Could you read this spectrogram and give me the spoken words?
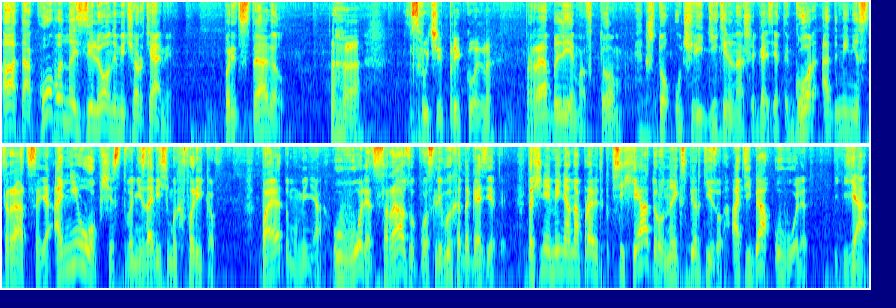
атаковано зелеными чертями. Представил? Ага, звучит прикольно. Проблема в том, что учредитель нашей газеты – гор-администрация, а не общество независимых фриков. Поэтому меня уволят сразу после выхода газеты. Точнее, меня направят к психиатру на экспертизу, а тебя уволят. Я.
